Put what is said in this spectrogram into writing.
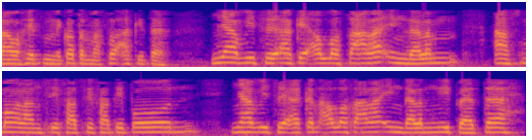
Tauhid menika termasuk akidah. Nyawijake Allah taala ing dalam asma lan sifat-sifatipun nyawijakaken Allah taala ing dalam ibadah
